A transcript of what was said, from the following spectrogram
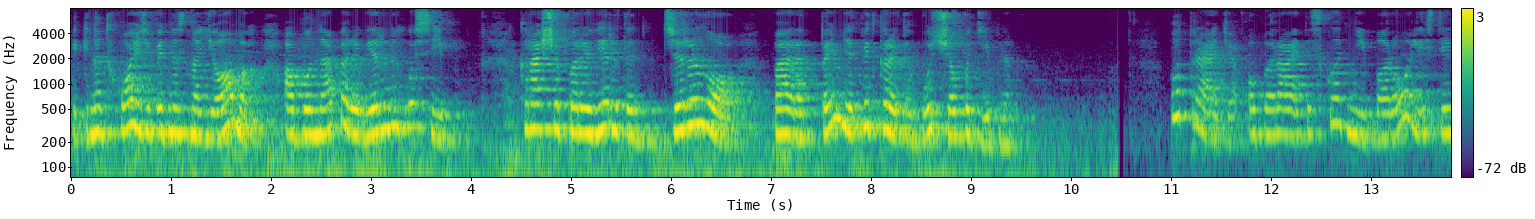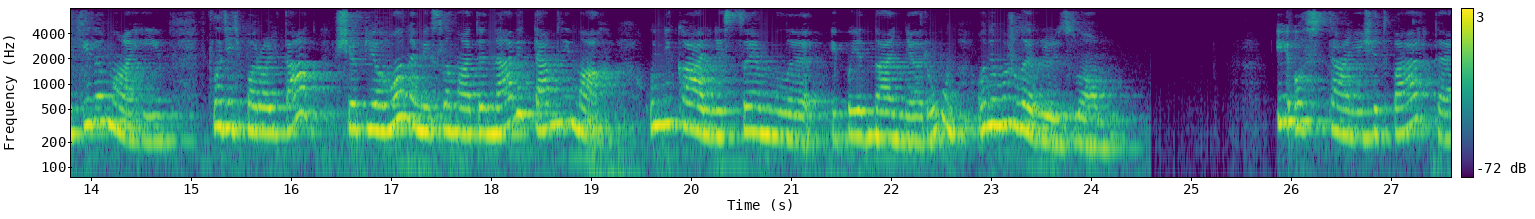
які надходять від незнайомих або неперевірених осіб. Краще перевірити джерело перед тим, як відкрити будь-що подібне. По-третє, обирайте складні паролі, стійкі до магії. Складіть пароль так, щоб його не міг зламати навіть темний маг. Унікальні символи і поєднання рун унеможливлюють злом. І останнє четверте,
